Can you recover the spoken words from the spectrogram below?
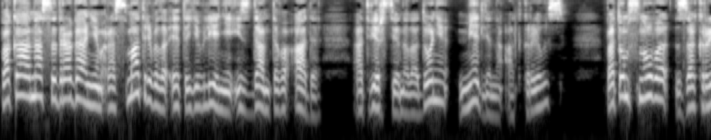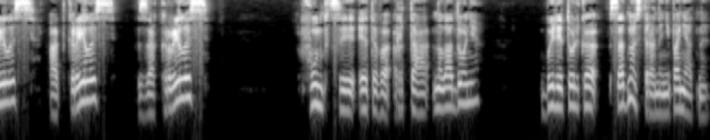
Пока она с содроганием рассматривала это явление из Дантова ада, отверстие на ладони медленно открылось, потом снова закрылось, открылось, закрылось. Функции этого рта на ладони были только с одной стороны непонятны,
